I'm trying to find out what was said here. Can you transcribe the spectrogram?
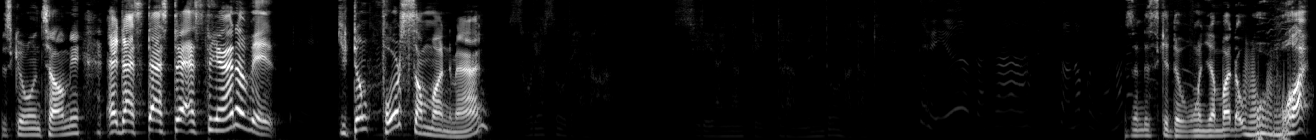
Just go and tell me, hey, that's that's that's the end of it. You don't force someone, man. Isn't this kid the one Yamada? What?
